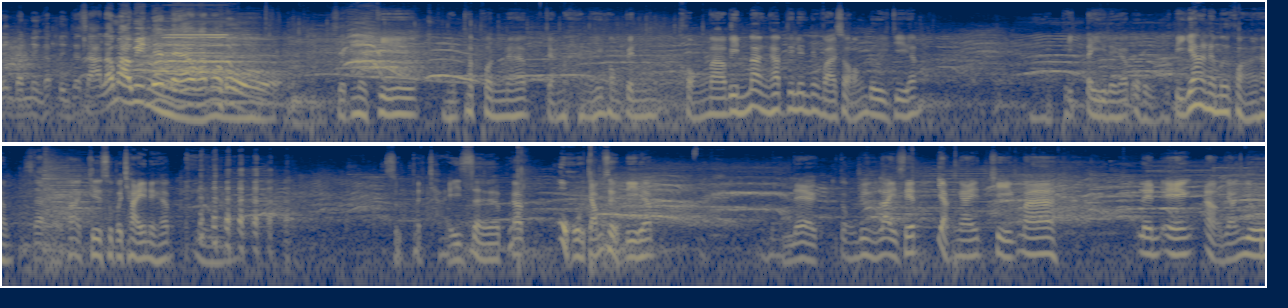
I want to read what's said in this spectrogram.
เล่นบอลหนึ่งครับดึงช้าๆแล้วมาวินเล่นแล้วครับโอ้โหเซตเมื่อกี้นัทพลนะครับจังหวะนี้คงเป็นของมาวินบ้างครับที่เล่นจังหวะสองดูอีกทีครับพลิกตีเลยครับโอ้โหตีย่างนะมือขวาครับใช่ภาคชื่อสุประชัยหน่อยครับนี่ครับ สุประชัยเสิร์ฟครับโอ้โหจำเสิร์ฟดีครับบอลแรกต้องวิ่งไล่เซตอย่างไงฉีกมา เล่นเองอ้าวยังอยู่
